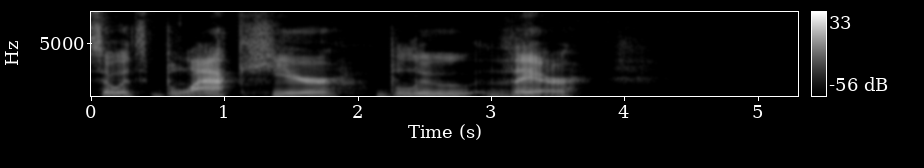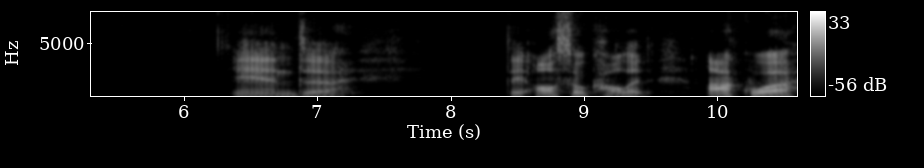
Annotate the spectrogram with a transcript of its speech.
So it's black here, blue there. And uh, they also call it aqua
